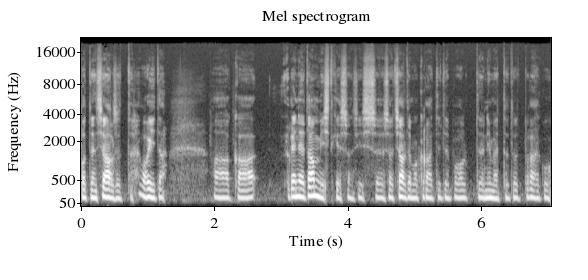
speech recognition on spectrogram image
potentsiaalselt hoida aga Rene Tammist, kes on siis sotsiaaldemokraatide poolt nimetatud praegu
